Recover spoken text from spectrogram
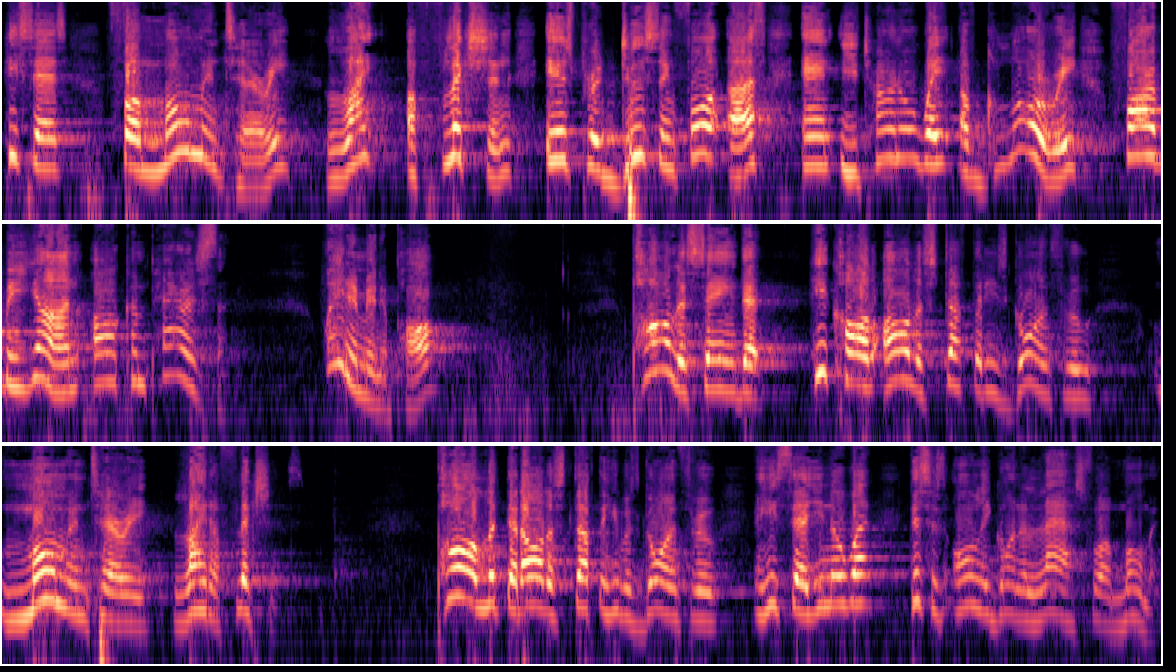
He says, For momentary light affliction is producing for us an eternal weight of glory far beyond all comparison. Wait a minute, Paul. Paul is saying that he called all the stuff that he's going through momentary light afflictions. Paul looked at all the stuff that he was going through and he said, you know what? This is only going to last for a moment.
